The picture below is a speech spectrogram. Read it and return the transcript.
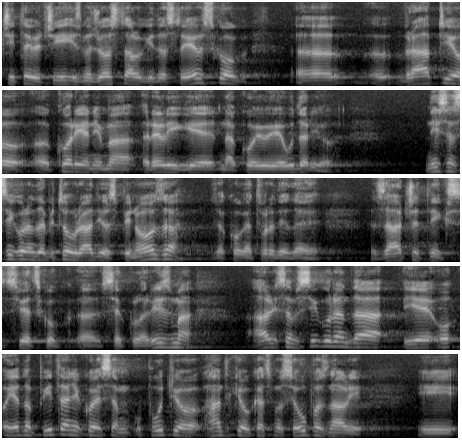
čitajući između ostalog i Dostojevskog, vratio korijenima religije na koju je udario. Nisam siguran da bi to uradio Spinoza, za koga tvrde da je začetnik svjetskog sekularizma, ali sam siguran da je jedno pitanje koje sam uputio Handkeu kad smo se upoznali i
